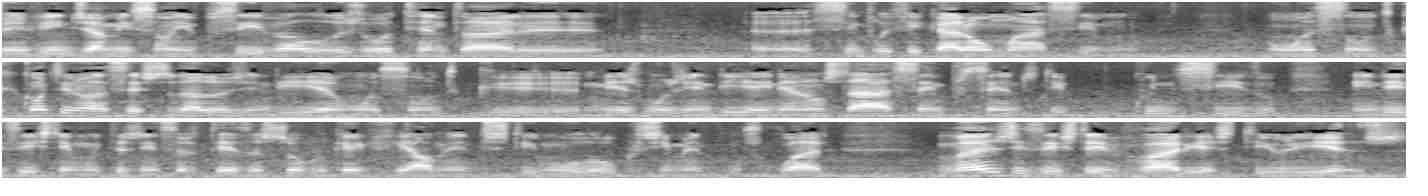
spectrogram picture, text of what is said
Bem-vindos à Missão Impossível. Hoje vou tentar uh, uh, simplificar ao máximo um assunto que continua a ser estudado hoje em dia, um assunto que mesmo hoje em dia ainda não está a 100% tipo, conhecido, ainda existem muitas incertezas sobre o que é que realmente estimula o crescimento muscular, mas existem várias teorias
